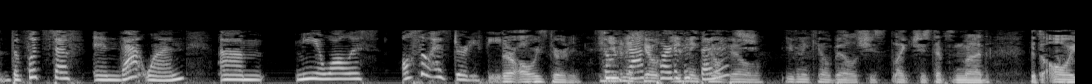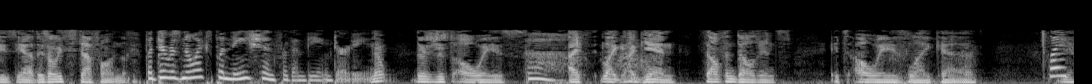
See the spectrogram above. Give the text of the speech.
the foot stuff in that one, um, Mia Wallace also has dirty feet. They're always dirty. So even is in that Kill, part of his in fetish? Bill, even in Kill Bill, she's like she steps in mud. It's always yeah. There's always stuff on them. but there was no explanation for them being dirty. Nope. There's just always. I like again self indulgence. It's always like uh Like,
